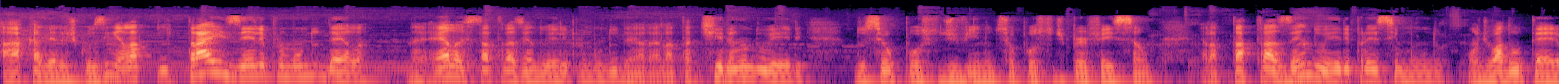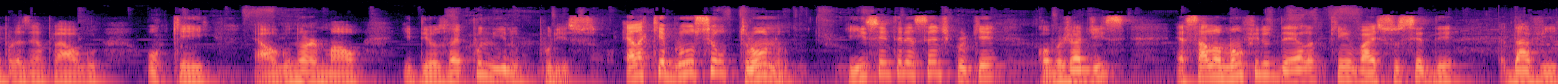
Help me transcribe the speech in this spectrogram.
a cadeira de cozinha, ela traz ele para o mundo dela. Né? Ela está trazendo ele para o mundo dela, ela está tirando ele do seu posto divino, do seu posto de perfeição. Ela está trazendo ele para esse mundo onde o adultério, por exemplo, é algo ok, é algo normal e Deus vai puni-lo por isso. Ela quebrou o seu trono e isso é interessante porque, como eu já disse, é Salomão, filho dela, quem vai suceder Davi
